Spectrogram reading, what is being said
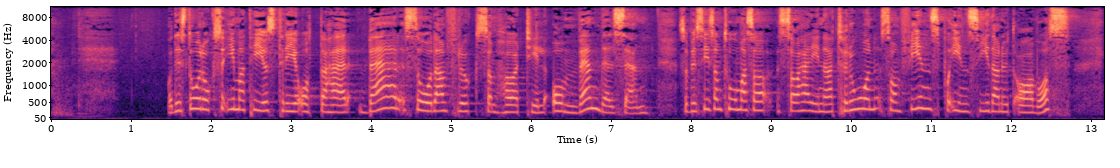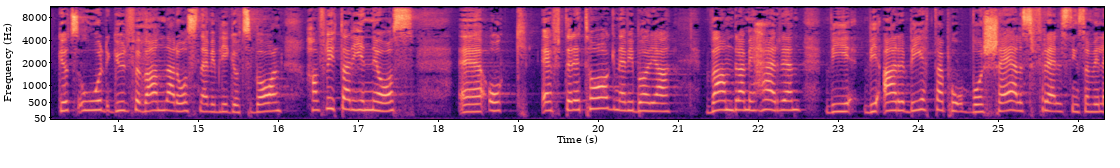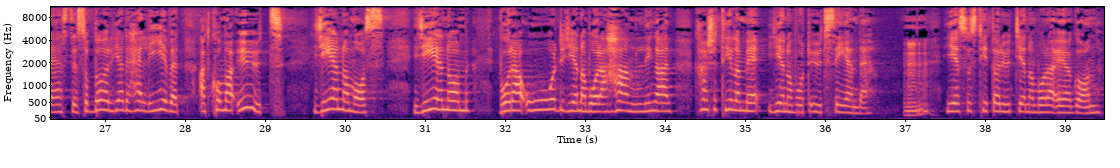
Och det står också i Matteus 3.8 här, bär sådan frukt som hör till omvändelsen. Så precis som Thomas sa, här innan, tron som finns på insidan av oss, Guds ord, Gud förvandlar oss när vi blir Guds barn. Han flyttar in i oss och efter ett tag när vi börjar vandra med Herren, vi, vi arbetar på vår själs frälsning som vi läste, så börjar det här livet att komma ut genom oss, genom våra ord, genom våra handlingar, kanske till och med genom vårt utseende. Jesus tittar ut genom våra ögon.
